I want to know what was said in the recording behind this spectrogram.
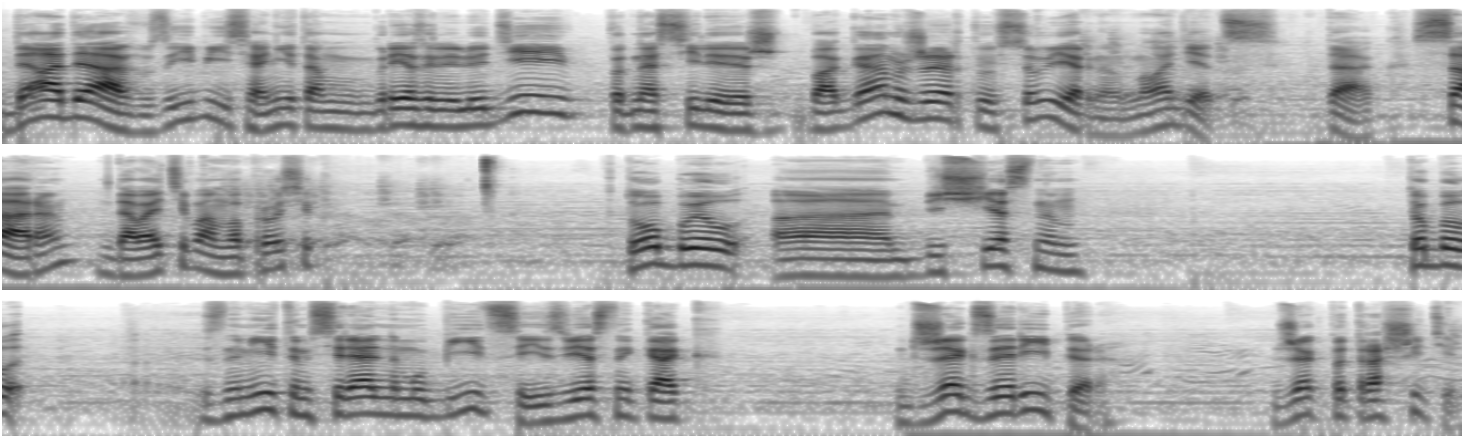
Да-да, заебись, они там резали людей, подносили богам жертвы, все верно, молодец. Так, Сара, давайте вам вопросик. Кто был э, бесчестным... Кто был знаменитым сериальным убийцей, известный как Джек the Риппер? Джек Потрошитель.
